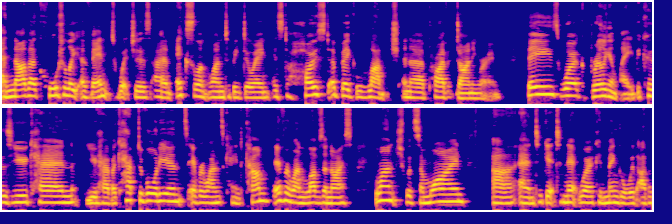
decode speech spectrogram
Another quarterly event, which is an excellent one to be doing, is to host a big lunch in a private dining room. These work brilliantly because you can, you have a captive audience, everyone's keen to come, everyone loves a nice lunch with some wine. Uh, and to get to network and mingle with other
